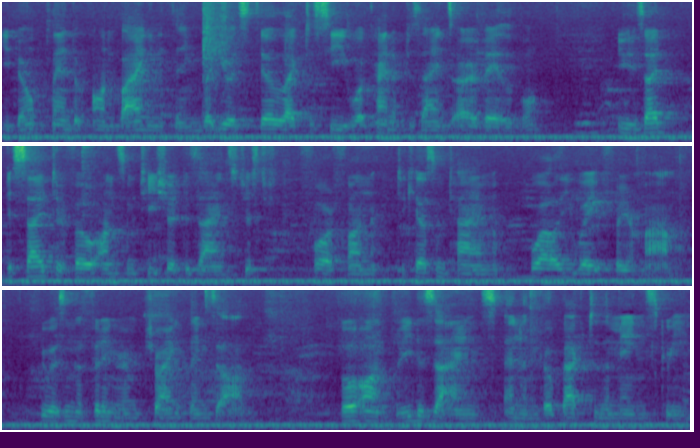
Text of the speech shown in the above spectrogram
You don't plan to, on buying anything, but you would still like to see what kind of designs are available. You decide, decide to vote on some t-shirt designs just for fun to kill some time while you wait for your mom, who is in the fitting room trying things on. Vote on three designs and then go back to the main screen.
